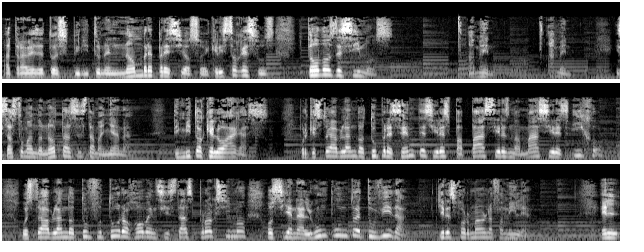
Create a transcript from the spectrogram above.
a través de tu Espíritu. En el nombre precioso de Cristo Jesús, todos decimos, amén, amén. Estás tomando notas esta mañana. Te invito a que lo hagas porque estoy hablando a tu presente, si eres papá, si eres mamá, si eres hijo, o estoy hablando a tu futuro joven, si estás próximo, o si en algún punto de tu vida quieres formar una familia. El,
